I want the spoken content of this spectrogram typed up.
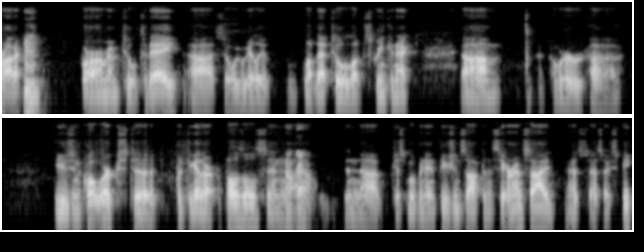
product mm-hmm. for our RMM tool today. Uh, so we really love that tool, love ScreenConnect. Um, we're uh, using QuoteWorks to put together our proposals and okay. uh, and uh, just moving in Infusionsoft on the CRM side as, as I speak,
